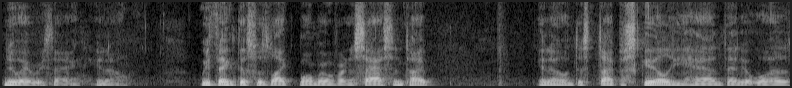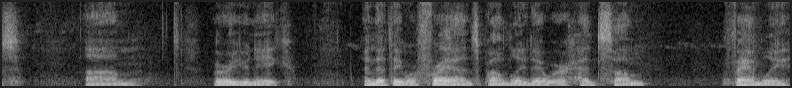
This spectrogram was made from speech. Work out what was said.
knew everything, you know. We think this was like more of an assassin type, you know, this type of skill he had, that it was um, very unique. And that they were friends, probably they were had some family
